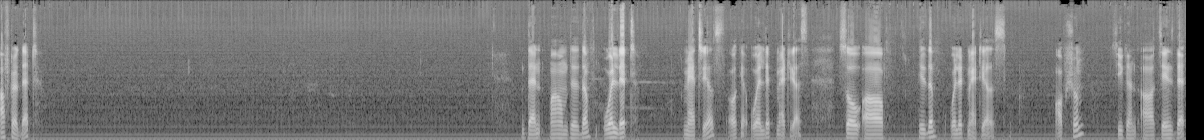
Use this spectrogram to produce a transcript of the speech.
After that then um, there's the welded materials okay welded materials. So uh, here's the welded materials option. So you can uh, change that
